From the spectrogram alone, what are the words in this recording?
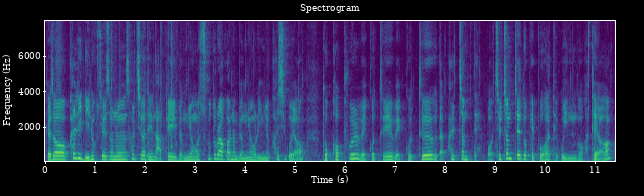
그래서 칼리 리눅스에서는 설치가 되는 앞에 명령어 sudo라고 하는 명령어를 입력하시고요. docker pull WebGoat의 WebGoat 그다음 8점대 뭐 7점대도 배포가 되고 있는 것 같아요.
